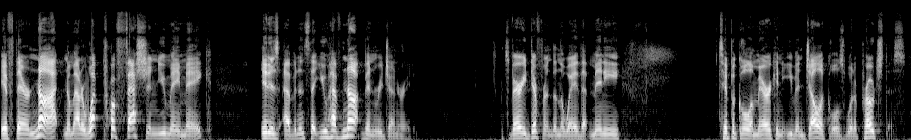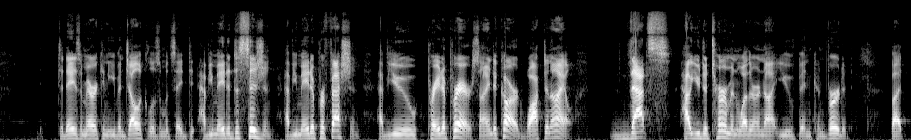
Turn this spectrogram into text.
If they're not, no matter what profession you may make, it is evidence that you have not been regenerated. It's very different than the way that many typical American evangelicals would approach this. Today's American evangelicalism would say, Have you made a decision? Have you made a profession? Have you prayed a prayer, signed a card, walked an aisle? That's how you determine whether or not you've been converted. But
